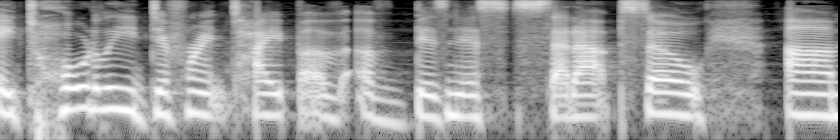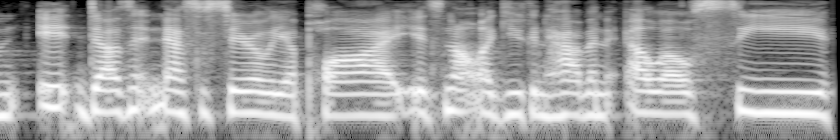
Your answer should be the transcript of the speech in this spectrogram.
a totally different type of, of business setup. So um, it doesn't necessarily apply. It's not like you can have an LLC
